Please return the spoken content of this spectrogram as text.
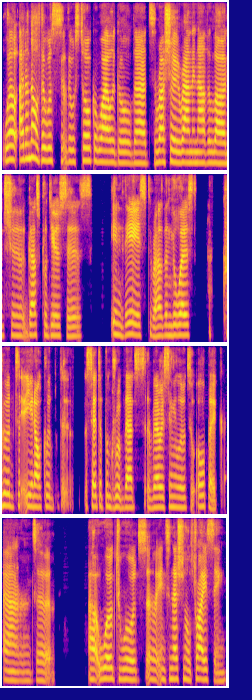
Well, I don't know. There was there was talk a while ago that Russia, Iran, and other large uh, gas producers in the east rather than the west could, you know, could uh, set up a group that's very similar to OPEC and uh, uh, work towards uh, international pricing.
